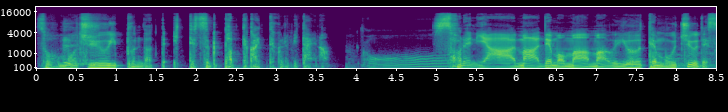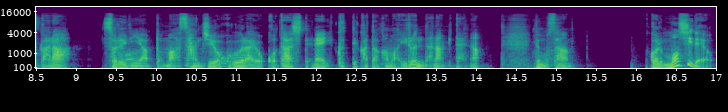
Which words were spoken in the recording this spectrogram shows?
そう、もう11分だって。行ってすぐパッて帰ってくるみたいな。それに、いやまあでもまあまあ言うても宇宙ですから、それにやっぱまあ30億ぐらいをこう出してね、行くって方がまあいるんだな、みたいな。でもさ、これもしだよ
